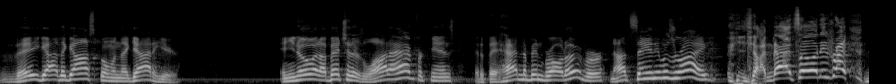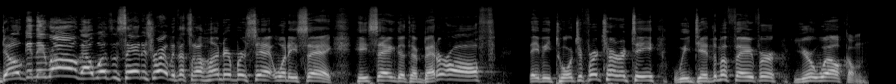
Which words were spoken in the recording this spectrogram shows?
they got the gospel when they got here. And you know what? I bet you there's a lot of Africans that if they hadn't have been brought over, not saying it was right, I'm not saying it's right. Don't get me wrong. I wasn't saying it's right, but that's 100% what he's saying. He's saying that they're better off. They'd be tortured for eternity. We did them a favor. You're welcome.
